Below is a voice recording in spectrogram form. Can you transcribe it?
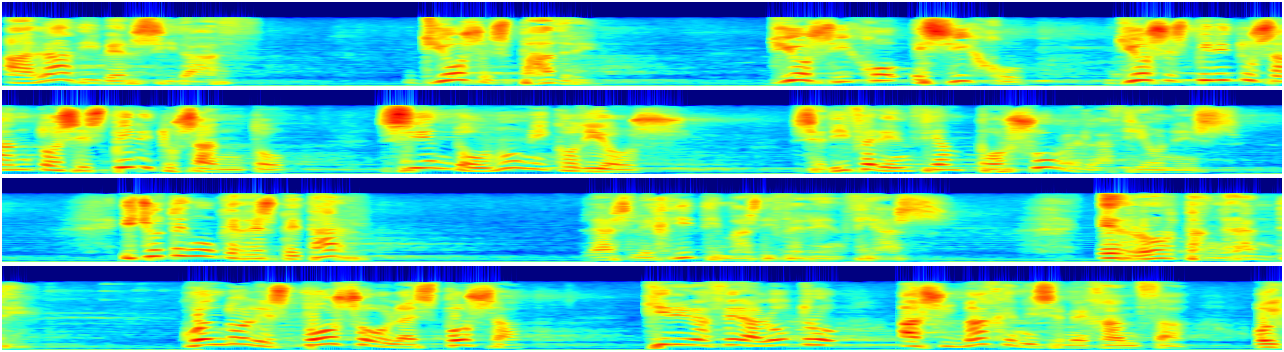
a la diversidad. Dios es Padre, Dios Hijo es Hijo, Dios Espíritu Santo es Espíritu Santo, siendo un único Dios, se diferencian por sus relaciones. Y yo tengo que respetar las legítimas diferencias. Error tan grande. Cuando el esposo o la esposa quieren hacer al otro a su imagen y semejanza, hoy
